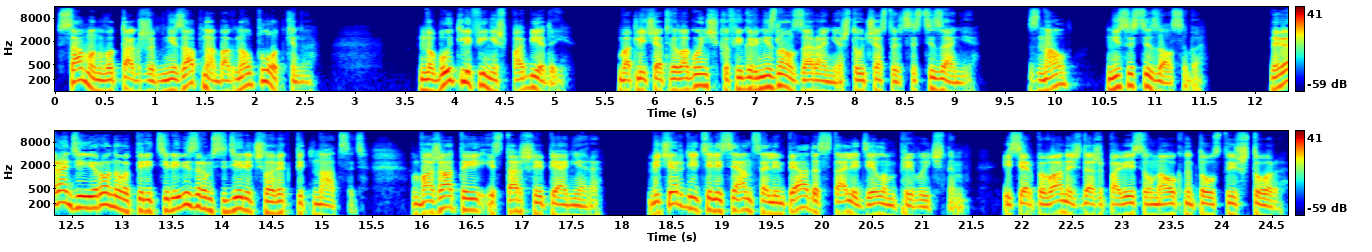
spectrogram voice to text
сам он вот так же внезапно обогнал Плоткина. Но будет ли финиш победой? В отличие от велогонщиков, Игорь не знал заранее, что участвует в состязании. Знал, не состязался бы. На веранде Еронова перед телевизором сидели человек 15 вожатые и старшие пионеры. Вечерние телесеансы Олимпиады стали делом привычным. И Серп Иванович даже повесил на окна толстые шторы,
